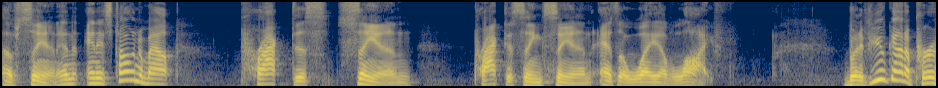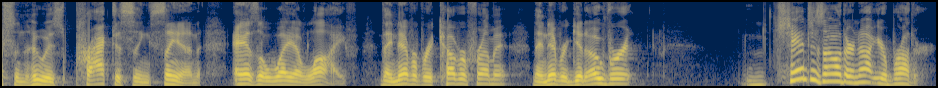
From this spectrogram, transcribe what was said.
of sin. And, and it's talking about practice sin, practicing sin as a way of life. But if you've got a person who is practicing sin as a way of life, they never recover from it, they never get over it, chances are they're not your brother.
